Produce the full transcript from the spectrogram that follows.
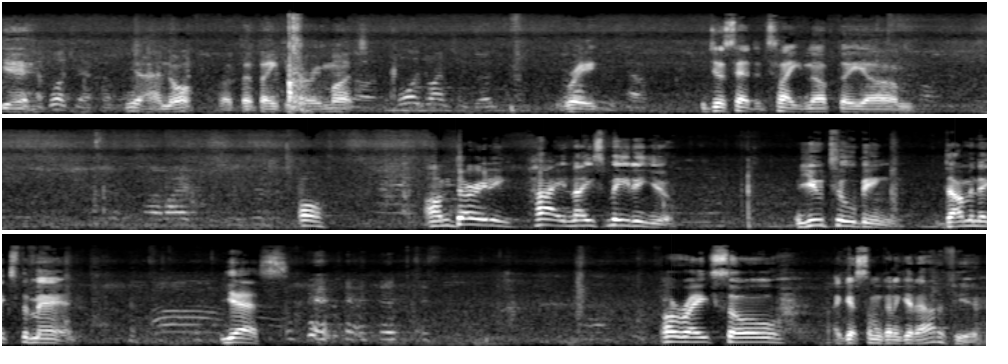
Yeah. I bought you that cover. Yeah, I know. But th- thank you very much. Uh, ball joints are good. Great. We just had to tighten up the. Um... Oh, I'm dirty. Hi, nice meeting you. YouTubing. Domenic's the man. Yes. All right, so I guess I'm gonna get out of here.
